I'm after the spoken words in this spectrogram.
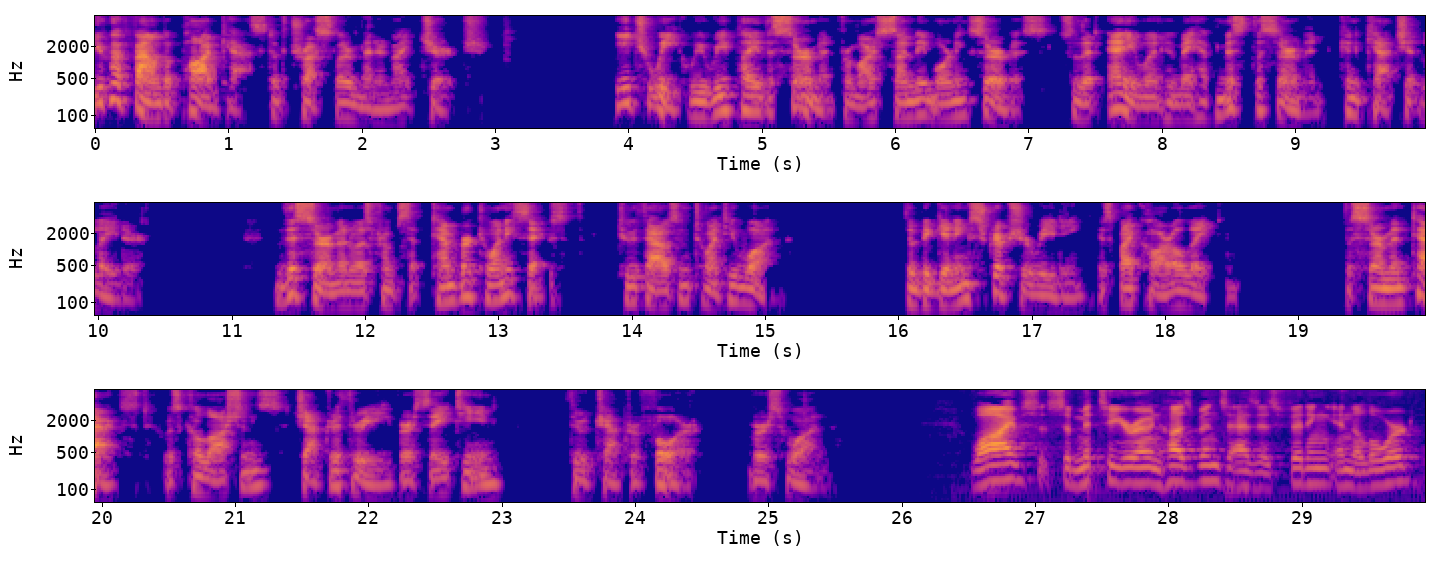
You have found a podcast of Tressler Mennonite Church. Each week we replay the sermon from our Sunday morning service so that anyone who may have missed the sermon can catch it later. This sermon was from September 26th, 2021. The beginning scripture reading is by Carl Layton. The sermon text was Colossians chapter 3 verse 18 through chapter 4 verse 1. Wives, submit to your own husbands as is fitting in the Lord.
